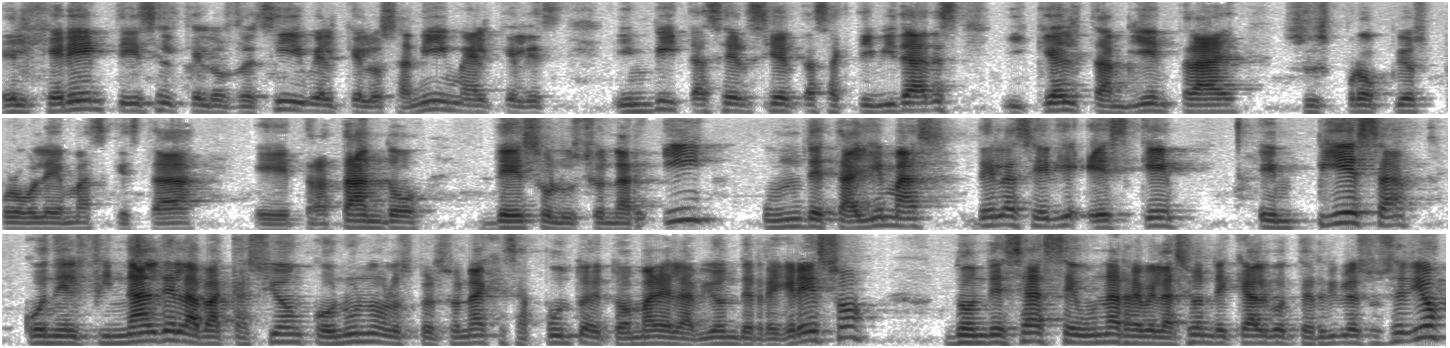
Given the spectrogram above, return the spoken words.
El gerente es el que los recibe, el que los anima, el que les invita a hacer ciertas actividades y que él también trae sus propios problemas que está eh, tratando de solucionar. Y un detalle más de la serie es que empieza con el final de la vacación con uno de los personajes a punto de tomar el avión de regreso donde se hace una revelación de que algo terrible sucedió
